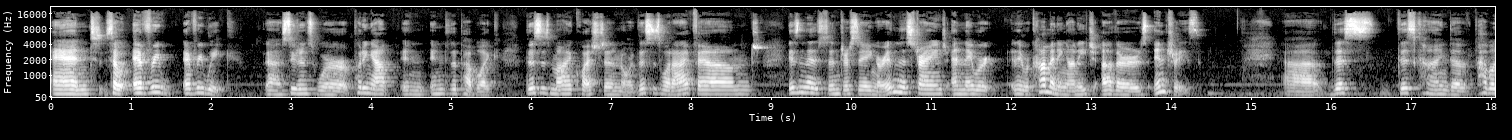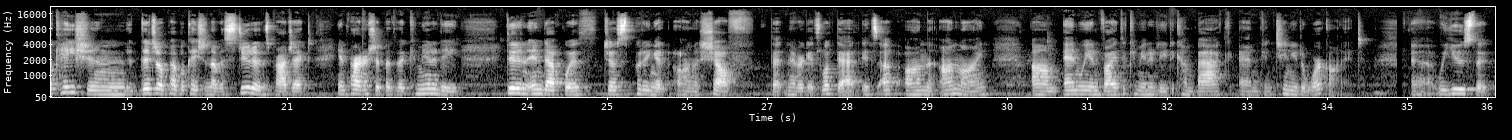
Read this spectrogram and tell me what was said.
And so every every week uh, students were putting out in, into the public this is my question or this is what i found. Isn't this interesting or isn't this strange? And they were they were commenting on each other's entries. Uh, this this kind of publication digital publication of a student's project in partnership with the community didn't end up with just putting it on a shelf that never gets looked at. It's up on online um, and we invite the community to come back and continue to work on it. Uh, we use the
